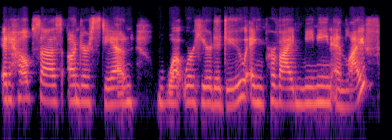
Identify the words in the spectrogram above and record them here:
it helps us understand what we're here to do and provide meaning in life.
